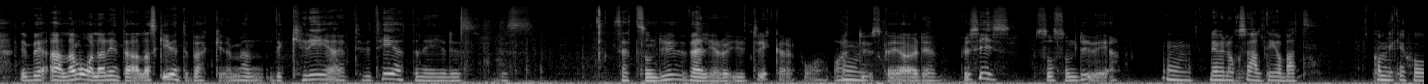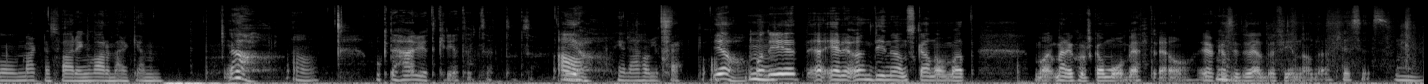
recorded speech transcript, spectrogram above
Det alla målar inte, alla skriver inte böcker men det kreativiteten är ju det, det sätt som du väljer att uttrycka det på. Och att Mm. du ska göra det precis så som du är. Mm. Det är väl också alltid jobbat kommunikation, marknadsföring, varumärken. Ja, Ja, Och det här är ju ett kreativt sätt också. ja. Ja. hela Holy Crap. Och, ja. Mm. och det är, är det din önskan om att människor ska må bättre och öka Mm. sitt välbefinnande. Precis, Mm.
